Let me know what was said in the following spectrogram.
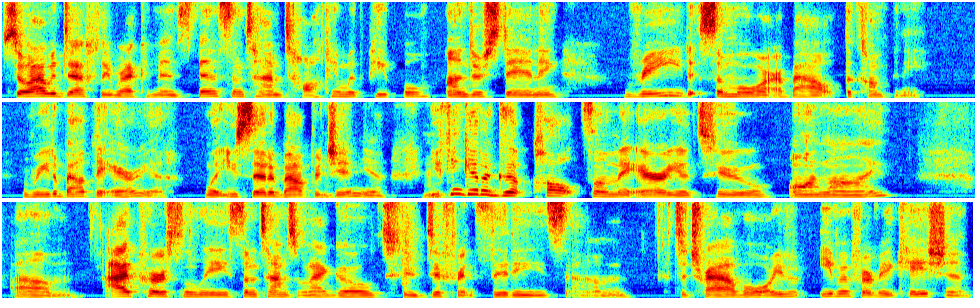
so I would definitely recommend spend some time talking with people, understanding, read some more about the company, read about the area. What you said about hmm. Virginia, mm-hmm. you can get a good pulse on the area too online. Um, I personally, sometimes when I go to different cities um, to travel or even, even for vacation,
